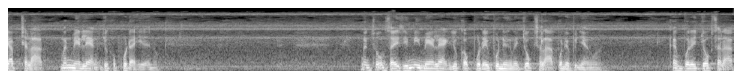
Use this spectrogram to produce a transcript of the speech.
จับฉลาก มันแม่แรงยู่กับผู้ใดจะนกมันช่วงใสสิมีแม่แรงยู่กับผู้ใดผู้หนึ่งในจกฉลากผู้ใดเป็นยังไงขั้นผู้ใดจกฉลาก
